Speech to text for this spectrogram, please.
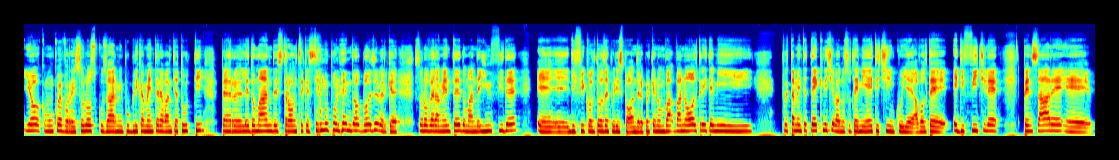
Io comunque vorrei solo scusarmi pubblicamente davanti a tutti per le domande stronze che stiamo ponendo a Boge perché sono veramente domande infide e difficoltose a cui rispondere perché non va- vanno oltre i temi prettamente tecnici vanno su temi etici in cui a volte è difficile pensare e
